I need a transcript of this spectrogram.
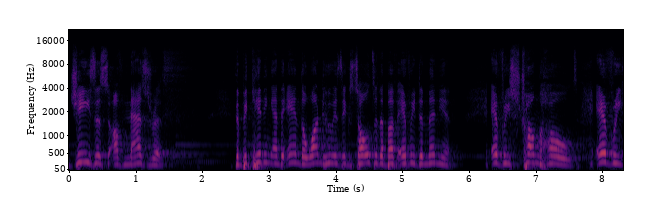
Jesus of Nazareth, the beginning and the end, the one who is exalted above every dominion. Every stronghold, every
